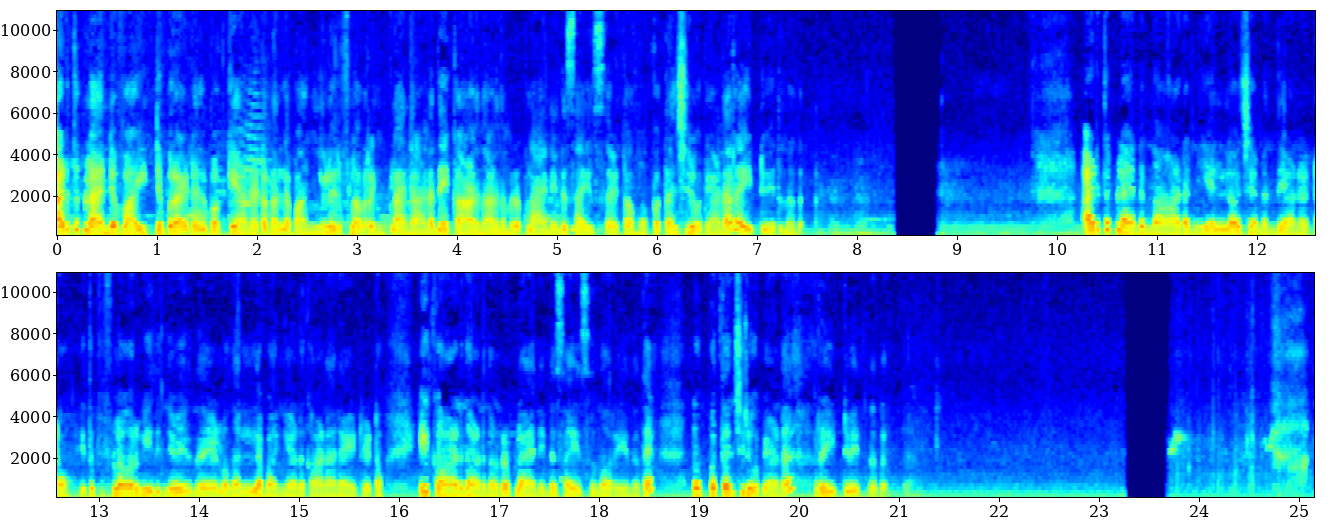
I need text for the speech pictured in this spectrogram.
അടുത്ത പ്ലാന്റ് വൈറ്റ് ബ്രൈഡൽ ബൊക്കെയാണ് കേട്ടോ നല്ല ഭംഗിയുള്ള ഒരു ഫ്ലവറിങ് പ്ലാന്റ് ആണ്. ഇതേ കാണുന്നതാണ് നമ്മുടെ പ്ലാന്റിന്റെ സൈസ് കേട്ടോ മുപ്പത്തഞ്ച് രൂപയാണ് റേറ്റ് വരുന്നത്. അടുത്ത പ്ലാന്റ് നാടൻ യെല്ലോ ചെമന്തിയാണ് കേട്ടോ. ഇതിപ്പോൾ ഫ്ലവർ വിരിഞ്ഞ് വരുന്നതേ ഉള്ളൂ. നല്ല ഭംഗിയാണ് കാണാനായിട്ട് കേട്ടോ. ഈ കാണുന്നതാണ് നമ്മുടെ പ്ലാന്റിന്റെ സൈസ് എന്ന് പറയുന്നത്. മുപ്പത്തഞ്ച് രൂപയാണ് റേറ്റ് വരുന്നത്.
